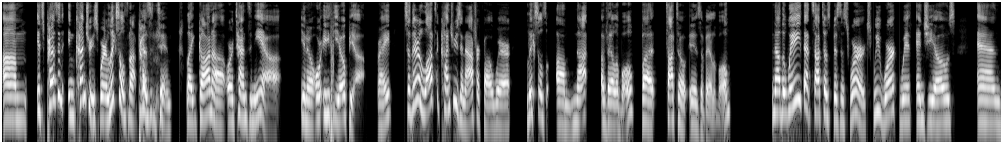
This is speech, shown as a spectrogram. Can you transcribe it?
um, it's present in countries where Lixil's not present in, like Ghana or Tanzania, you know, or Ethiopia, right? So there are lots of countries in Africa where Lixil's um, not available, but Sato is available. Now, the way that Sato's business works, we work with NGOs and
